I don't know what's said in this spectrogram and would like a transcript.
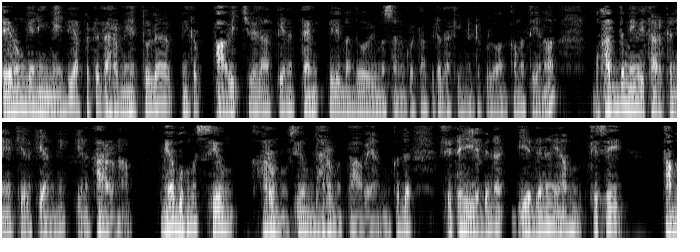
තේරුම් ගැනීමේදී අපිට ධර්මයේ තුල මේක පාවිච්චි වෙලා තියෙන තැන් පිළිබඳව විමසනකොට අපිට දකින්නට පුළුවන්කම තියෙනවා. මොකද්ද මේ විතර්කණය කියලා කියන්නේ කියන කාරණාව. මේව බොහොම සියුම් කරුණු, සියුම් ධර්මතාවයන්. මොකද සිතෙහි යෙදෙන යෙදෙන යම් කෙසේ තම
